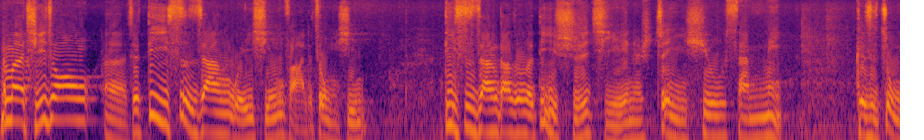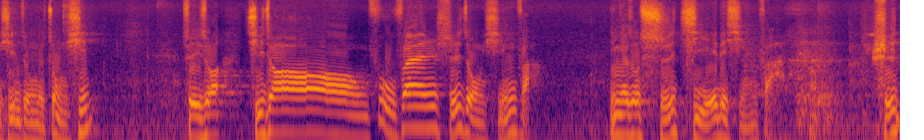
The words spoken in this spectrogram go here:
那么其中，呃，这第四章为刑法的重心。第四章当中的第十节呢是正修三昧，更是重心中的重心。所以说，其中复分十种刑法，应该说十节的刑法十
